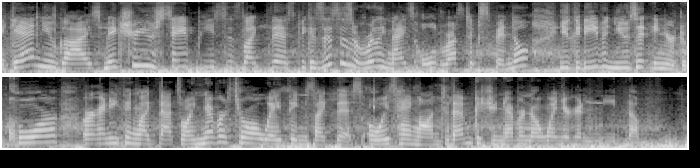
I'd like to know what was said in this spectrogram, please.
again, you guys, make sure you save pieces like this because this is a really nice old rustic spindle. You could even use it in your decor or anything like that. So I never throw away things like this. Always hang on to them because you never know when you're gonna need them.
